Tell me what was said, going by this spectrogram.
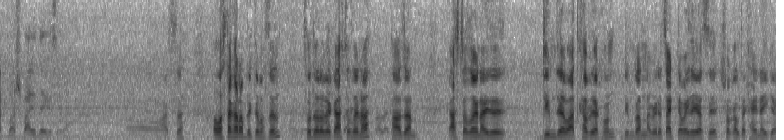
আট মাস পাড়ি দিয়ে গেছে। আচ্ছা। অবস্থা খারাপ দেখতে পাচ্ছেন? সৌদি আরবে কাজটা যায় না? হ্যাঁ যান। কাজটা যায় না এই যে ডিম দিয়ে ভাত খাবে এখন। ডিম রান্না করে চারটা বাজে গেছে সকালটা খাই নাই কে।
